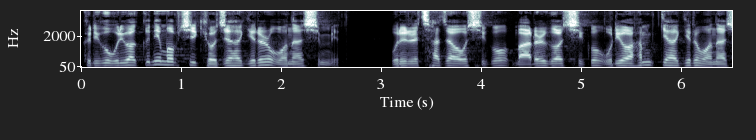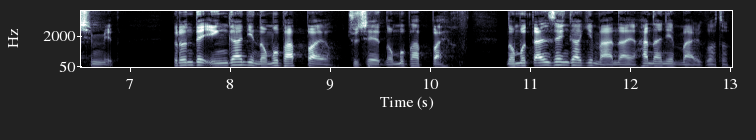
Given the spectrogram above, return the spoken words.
그리고 우리와 끊임없이 교제하기를 원하십니다. 우리를 찾아오시고 말을 거시고 우리와 함께 하기를 원하십니다. 그런데 인간이 너무 바빠요. 주제에 너무 바빠요. 너무 딴 생각이 많아요. 하나님 말고도.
